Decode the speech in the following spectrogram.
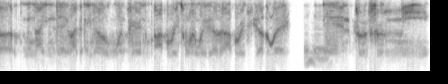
uh, night and day. Like you know, one parent operates one way, the other operates the other way. Mhm. And for for me,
